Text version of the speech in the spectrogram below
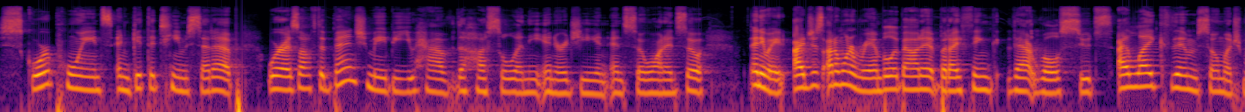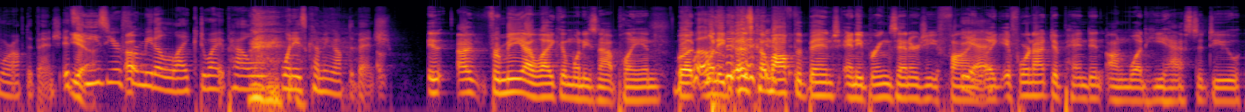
score points, and get the team set up. Whereas off the bench, maybe you have the hustle and the energy and, and so on. And so anyway, I just I don't want to ramble about it, but I think that role suits. I like them so much more off the bench. It's Yeah. easier for Uh, me to like Dwight Powell when he's coming off the bench. it, I, for me, I like him when he's not playing, but Well- when he does come off the bench and he brings energy, fine. Yeah. Like if we're not dependent on what he has to do,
